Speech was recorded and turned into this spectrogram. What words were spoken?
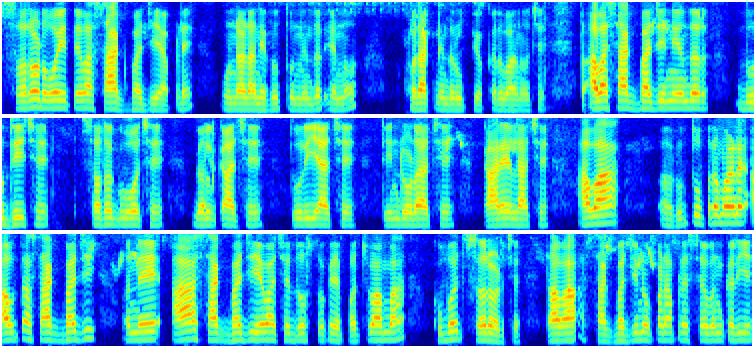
સરળ હોય તેવા શાકભાજી આપણે ઉનાળાની ઋતુની અંદર એનો ખોરાકની અંદર ઉપયોગ કરવાનો છે. તો આવા શાકભાજીની અંદર દૂધી છે, સરગવો છે, ગલકા છે, તુરિયા છે, ટીંડોળા છે, કારેલા છે. આવા ઋતુ પ્રમાણે આવતા શાકભાજી અને આ શાકભાજી એવા છે દોસ્તો કે પચવામાં ખૂબ જ સરળ છે. તો આવા શાકભાજીનો પણ આપણે સેવન કરીએ.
